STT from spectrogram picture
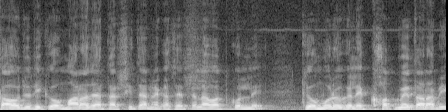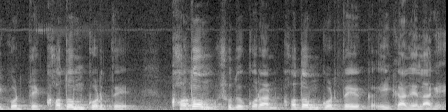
তাও যদি কেউ মারা যায় তার সীতানের কাছে তেলাওয়াত করলে। কেউ মরে গেলে খতমে তারাবি করতে, খতম করতে, খতম, শুধু কোরআন খতম করতে এই কাজে লাগে।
